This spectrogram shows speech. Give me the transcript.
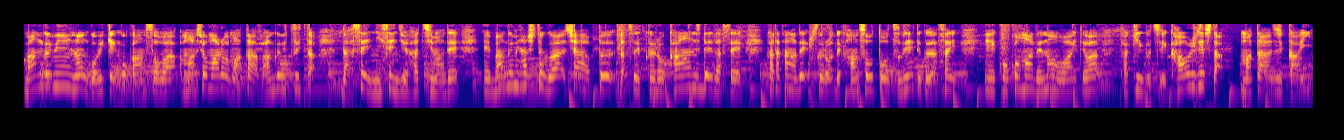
番組へのご意見ご感想は、マシュマロまたは番組ツイッター、ダセ2018まで、えー、番組ハッシュタグは、シャープ、ダセ黒、漢字でダセ、カタカナで黒で感想とつぶやいてください。えー、ここまでのお相手は、滝口香織でした。また次回。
